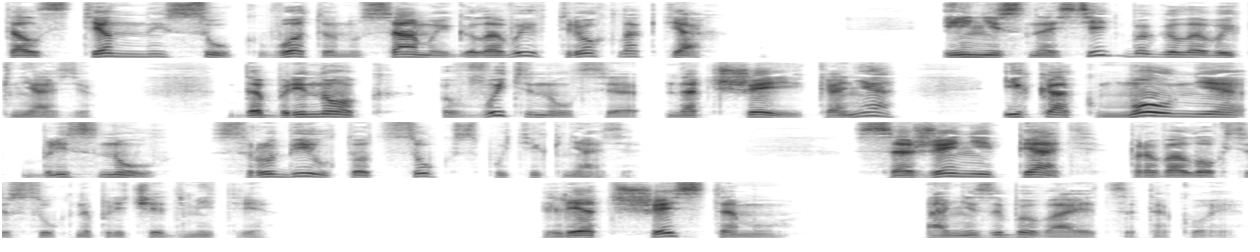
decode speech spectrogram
толстенный сук, вот он у самой головы в трех локтях. И не сносить бы головы князю. Да Бринок вытянулся над шеей коня и, как молния, блеснул, срубил тот сук с пути князя. Сожжений пять проволокся сук на плече Дмитрия. Лет шесть тому, а не забывается такое.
